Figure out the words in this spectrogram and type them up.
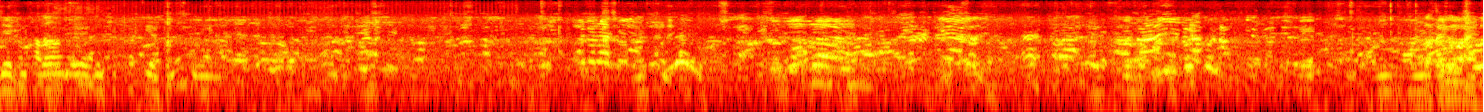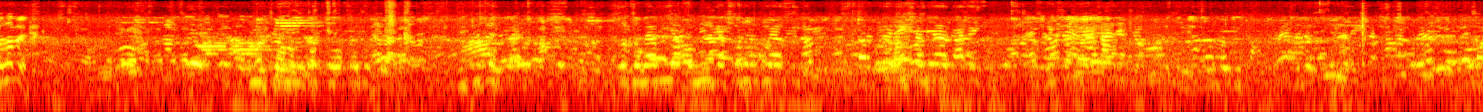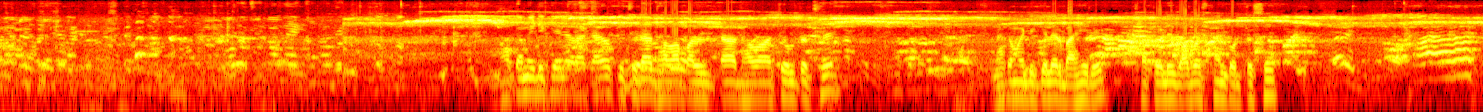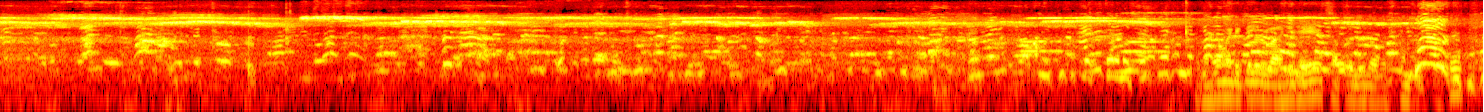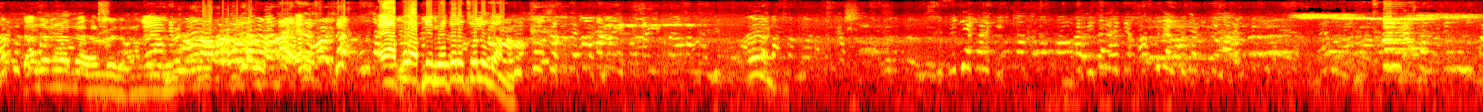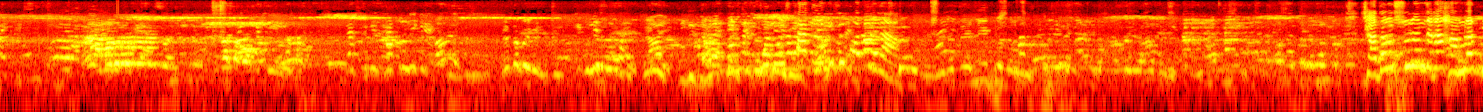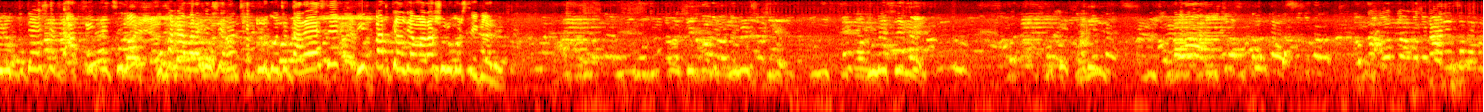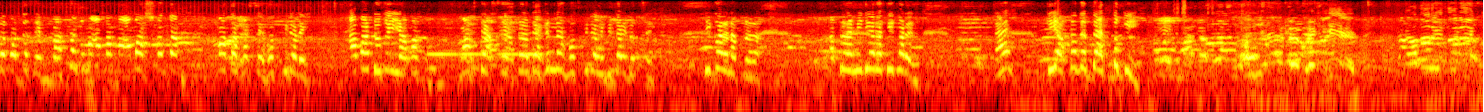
যে একটু সাধারণ একজন শিক্ষার্থী আসলে তিনি প্রথমে আমি নীল ক্যাপ করে আসছিলাম, তারপরে রিক্সা নিয়ে গাড়ি ঢাকা মেডিকেল এলাকায়ও কিছুটা ধাওয়া পাল্টা ধাওয়া চলতেছে। ঢাকা মেডিকেলের বাহিরে ছাত্রলীগ অবস্থান করতেছে। ঢাকা মেডিকেলের বাহিরে ছাত্রলীগ অবস্থান আপু আপনি ভেতরে চলে যান। সাধারণ স্টুডেন্ট যারা হামলার বিরুদ্ধে এসে আটকে ছিল ওখানে আবার এসে সেখানে ছাত্রলীগ হচ্ছে দাঁড়ায় আছে ইট পাটকেল দিয়ে মারা শুরু করছে হসপিটালে আবার আবার আসছে। আপনারা দেখেন না হসপিটালে করেন আপনারা? আপনারা মিডিয়ারা কি করেন?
